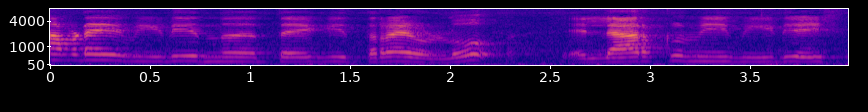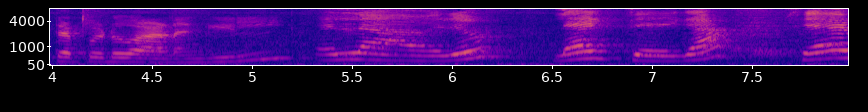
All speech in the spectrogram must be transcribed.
നമ്മുടെ ഈ വീഡിയോ ഇന്നത്തേക്ക് ഇത്രയേ ഉള്ളൂ. എല്ലാവർക്കും ഈ വീഡിയോ ഇഷ്ടപ്പെടുവാണെങ്കിൽ എല്ലാവരും ലൈക്ക് ചെയ്യുക ഷെയർ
